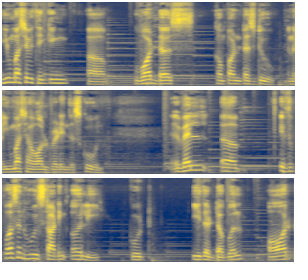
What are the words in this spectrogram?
you must be thinking uh, what does compound interest do? You know you must have all read in the school. Well uh, if the person who is starting early could either double or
